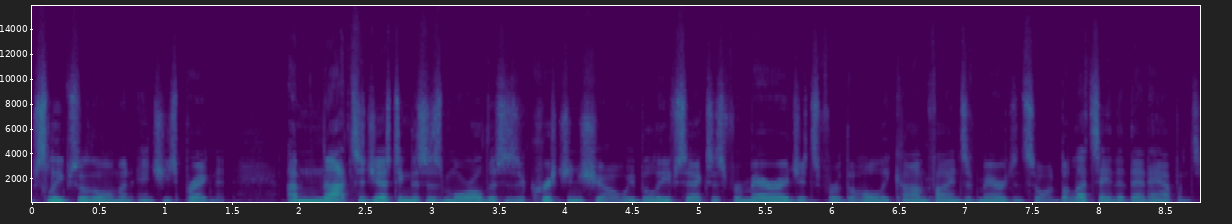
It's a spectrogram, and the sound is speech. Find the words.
sleeps with a woman and she's pregnant. I'm not suggesting this is moral. This is a Christian show. We believe sex is for marriage. It's for the holy confines of marriage and so on. But let's say that that happens.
